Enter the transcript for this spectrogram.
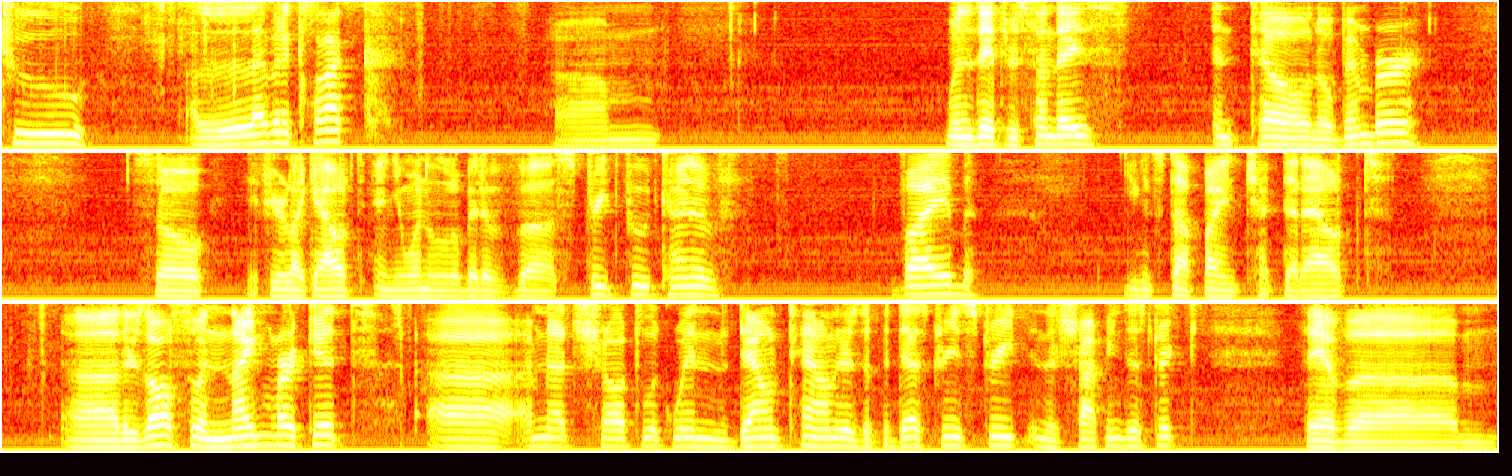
to eleven o'clock. Um, Wednesday through Sundays until November. So if you're like out and you want a little bit of uh, street food kind of vibe, you can stop by and check that out. Uh, there's also a night market uh, I'm not sure. To look when downtown there's a pedestrian street in the shopping district. They have um,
